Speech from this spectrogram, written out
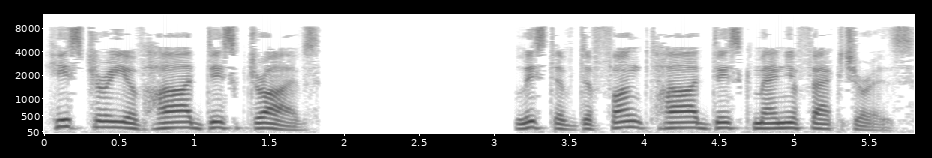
History of hard disk drives. List of defunct hard disk manufacturers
